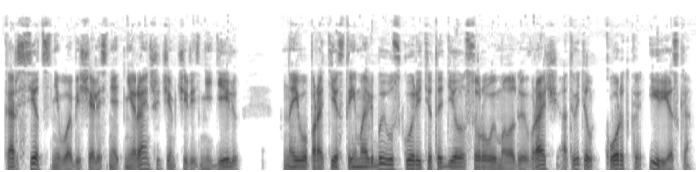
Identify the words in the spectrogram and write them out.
корсет с него обещали снять не раньше, чем через неделю. На его протесты и мольбы ускорить это дело суровый молодой врач ответил коротко и резко.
